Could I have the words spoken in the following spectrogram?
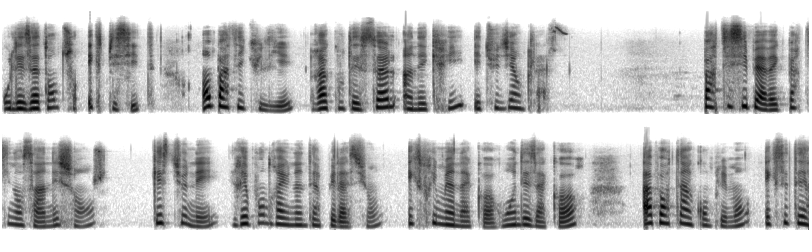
où les attentes sont explicites, en particulier raconter seul un écrit étudié en classe. Participer avec pertinence à un échange, questionner, répondre à une interpellation, exprimer un accord ou un désaccord, apporter un complément, etc.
